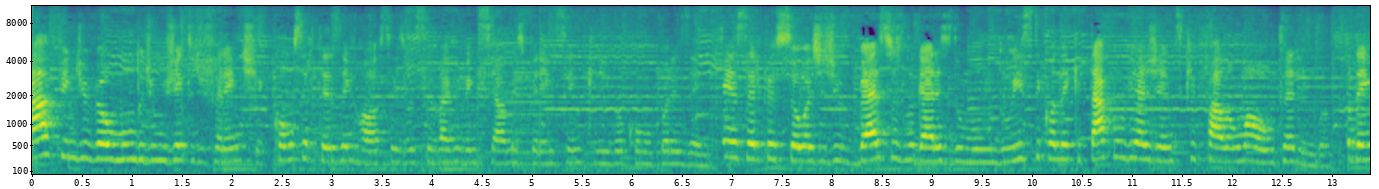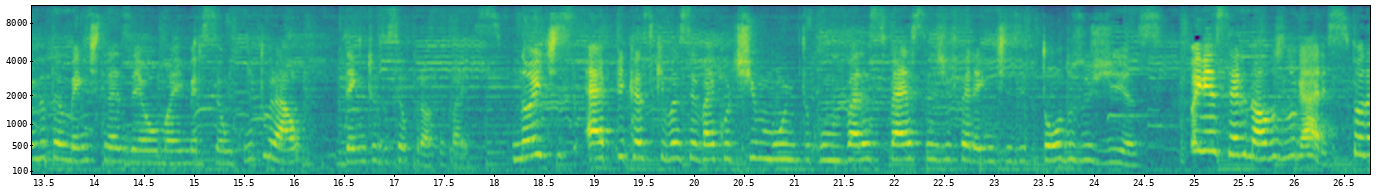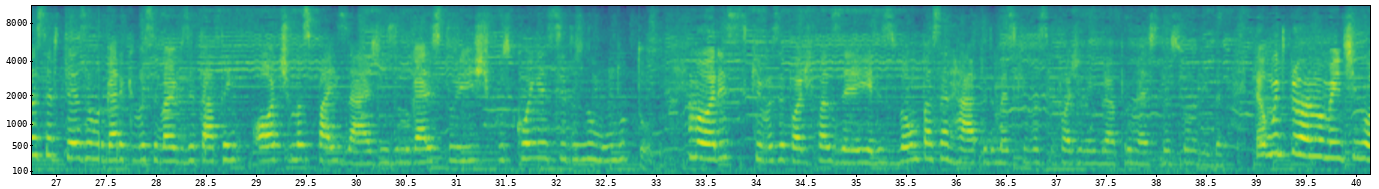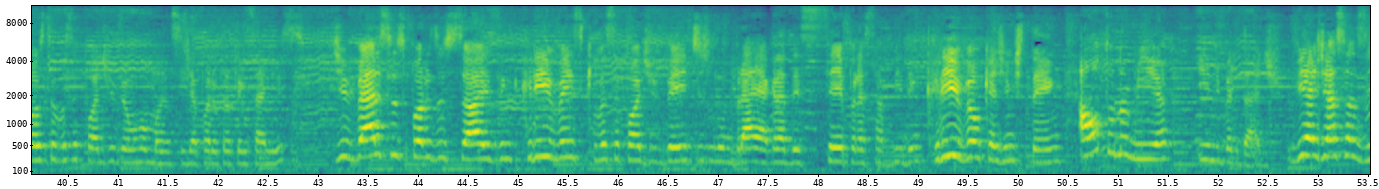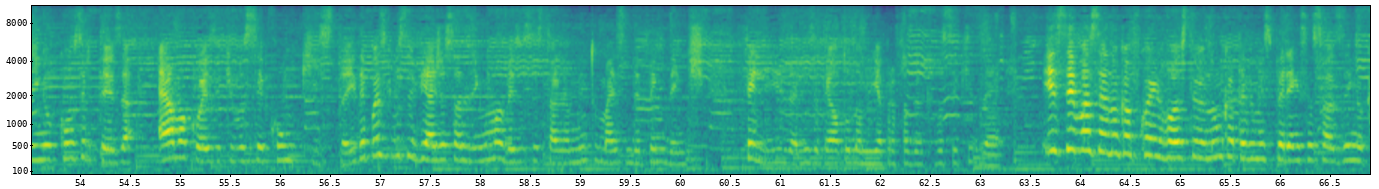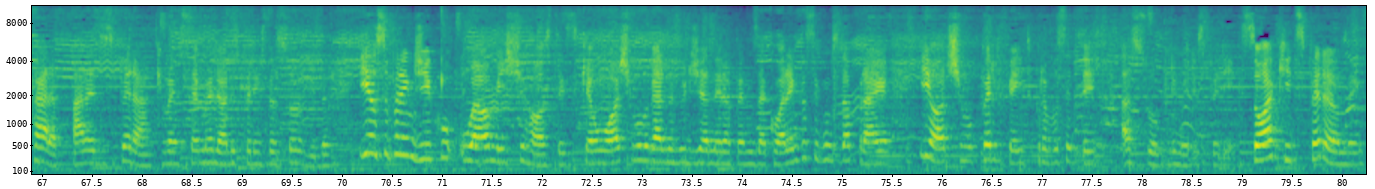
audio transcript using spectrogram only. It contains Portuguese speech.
Tá a fim de ver o mundo de um jeito diferente? Com certeza em hostels você vai vivenciar uma experiência incrível, como por exemplo, conhecer pessoas de diversos lugares do mundo e se conectar com viajantes que falam uma outra língua, podendo também te trazer uma imersão cultural dentro do seu próprio país. Noites épicas que você vai curtir muito, com várias festas diferentes e todos os dias conhecer novos lugares. Toda certeza o lugar que você vai visitar tem ótimas paisagens e lugares turísticos conhecidos no mundo todo. Amores que você pode fazer e eles vão passar rápido, mas que você pode lembrar pro resto da sua vida. Então, muito provavelmente em rosto você pode viver um romance. Já parou pra pensar nisso? diversos pôr do sóis incríveis que você pode ver deslumbrar e agradecer por essa vida incrível que a gente tem. Autonomia e liberdade. Viajar sozinho, com certeza, é uma coisa que você conquista. E depois que você viaja sozinho, uma vez você se torna muito mais independente, feliz, ali você tem autonomia para fazer o que você quiser. E se você nunca ficou em hostel e nunca teve uma experiência sozinho, cara, para de esperar, que vai ser a melhor experiência da sua vida. E eu super indico o El Mist Hostels, que é um ótimo lugar no Rio de Janeiro, apenas a 40 segundos da praia, e ótimo, perfeito para você ter a sua primeira experiência. Estou aqui te esperando, hein?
